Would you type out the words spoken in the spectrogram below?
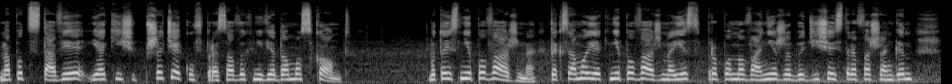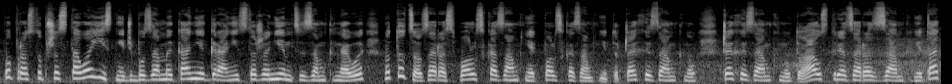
na podstawie jakichś przecieków prasowych nie wiadomo skąd. Bo to jest niepoważne. Tak samo jak niepoważne jest proponowanie, żeby dzisiaj strefa Schengen po prostu przestała istnieć, bo zamykanie granic, to, że Niemcy zamknęły, no to co, zaraz Polska zamknie, jak Polska zamknie, to Czechy zamkną, Czechy zamkną, to Austria zaraz zamknie, tak?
